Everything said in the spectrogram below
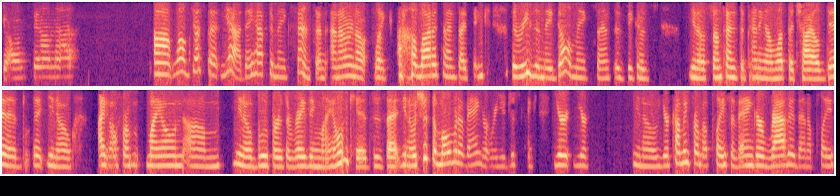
your own spin on that? Uh, well, just that, yeah, they have to make sense, and and I don't know, like a lot of times, I think the reason they don't make sense is because, you know, sometimes depending on what the child did, it, you know, I know from my own, um, you know, bloopers of raising my own kids is that you know it's just a moment of anger where you just like you're you're you know you're coming from a place of anger rather than a place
